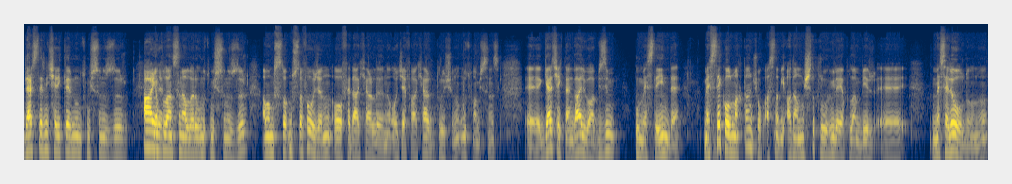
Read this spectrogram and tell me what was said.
Derslerin içeriklerini unutmuşsunuzdur. Aynı. Yapılan sınavları unutmuşsunuzdur. Ama Musta- Mustafa Hoca'nın o fedakarlığını, o cefakar duruşunu unutmamışsınız. Ee, gerçekten galiba bizim bu mesleğin de meslek olmaktan çok aslında bir adanmışlık ruhuyla yapılan bir e, mesele olduğunu,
